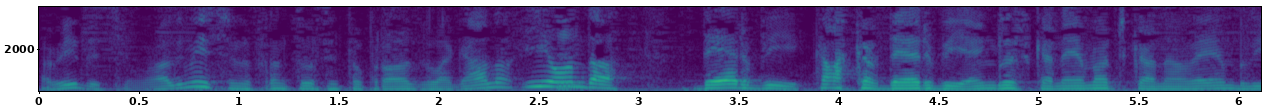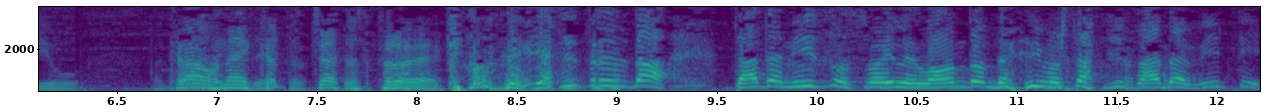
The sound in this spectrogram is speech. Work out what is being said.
A vidjet ćemo. Ali mislim da Francuzi to prolaze lagano. I onda derbi, kakav derbi, Engleska, Nemačka na Wembleyu. Kao 29. nekad 41. Kao nekad 40, da. Tada nisu osvojili London, da vidimo šta će sada biti.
